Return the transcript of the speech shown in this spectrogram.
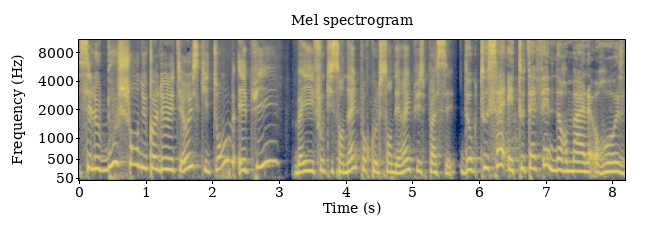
c'est le bouchon du col de l'utérus qui tombe et puis bah, il faut qu'il s'en aille pour que le sang des règles puisse passer. Donc tout ça est tout à fait normal, Rose.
